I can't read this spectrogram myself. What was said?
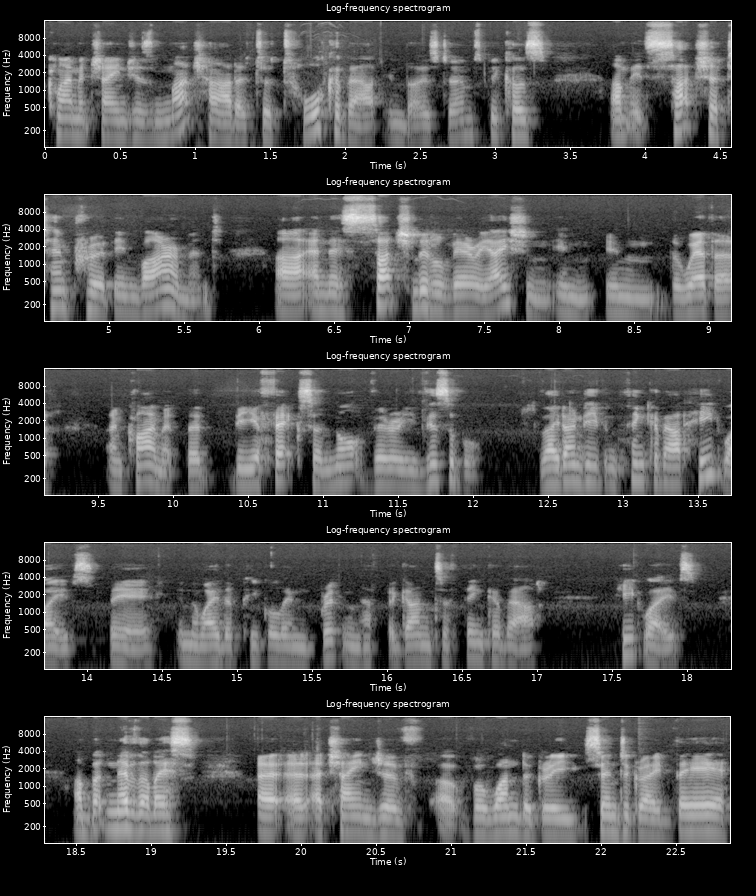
climate change is much harder to talk about in those terms because um, it's such a temperate environment uh, and there's such little variation in, in the weather and climate that the effects are not very visible. They don't even think about heat waves there in the way that people in Britain have begun to think about heat waves. Um, but nevertheless, a, a change of, of, a one degree centigrade there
